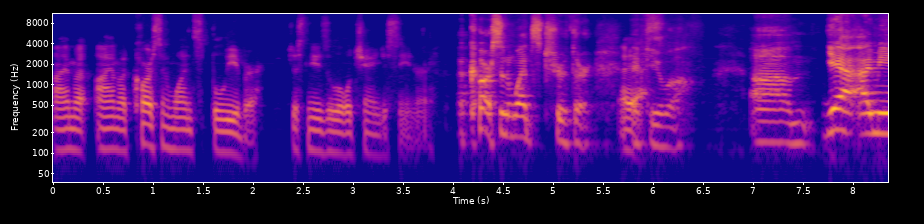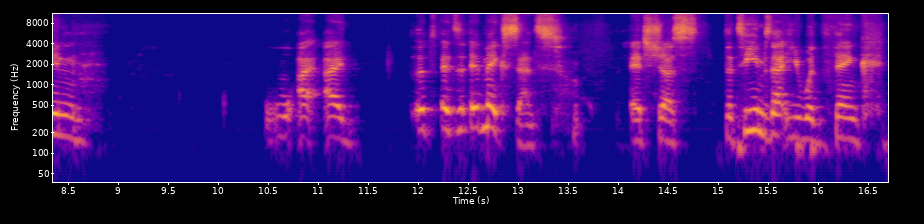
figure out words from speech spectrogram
I'm a I'm a Carson Wentz believer. Just needs a little change of scenery. A Carson Wentz truther, Uh, yes. if you will. Um, yeah, I mean, I, I, it's, it's, it makes sense. It's just the teams that you would think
